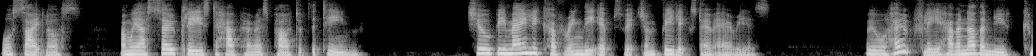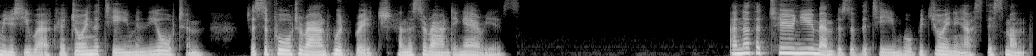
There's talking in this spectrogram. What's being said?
or sight loss, and we are so pleased to have her as part of the team. She will be mainly covering the Ipswich and Felixstowe areas. We will hopefully have another new community worker join the team in the autumn to support around Woodbridge and the surrounding areas. Another two new members of the team will be joining us this month.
